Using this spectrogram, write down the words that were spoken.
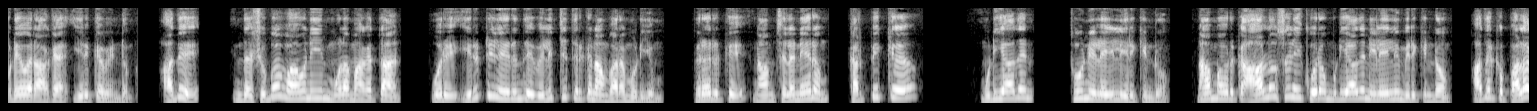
உடையவராக இருக்க வேண்டும். அது இந்த சுப பாவனையின் மூலமாகத்தான் ஒரு இருட்டிலிருந்து வெளிச்சத்திற்கு நாம் வர முடியும். பிறருக்கு நாம் சில நேரம் கற்பிக்க முடியாத சூழ்நிலையில் இருக்கின்றோம். நாம் அவருக்கு ஆலோசனை கூற முடியாத நிலையிலும் இருக்கின்றோம். அதற்கு பல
